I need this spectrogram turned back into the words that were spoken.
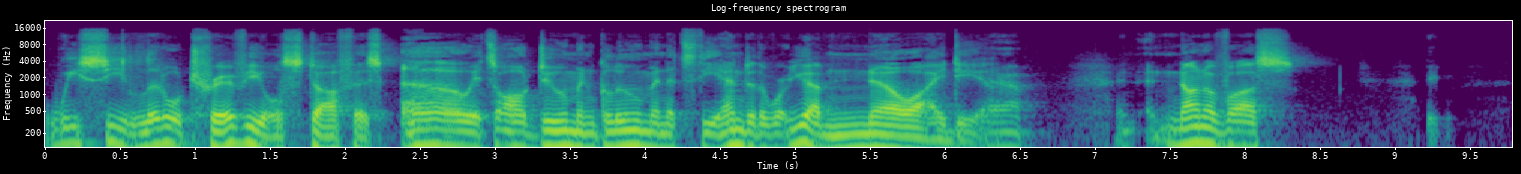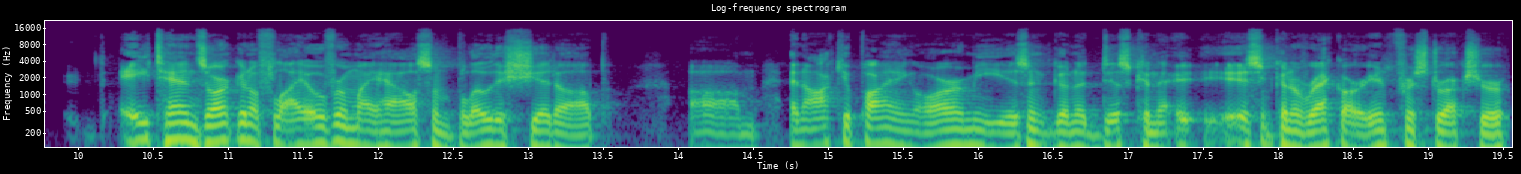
we see little trivial stuff as, oh, it's all doom and gloom and it's the end of the world. You have no idea. None of us. A 10s aren't going to fly over my house and blow the shit up. Um, an occupying army isn't going to disconnect, isn't going to wreck our infrastructure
